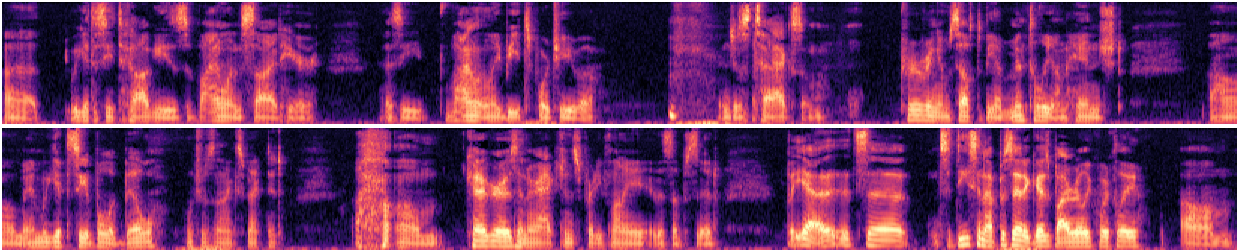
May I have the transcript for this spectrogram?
Uh, we get to see Takagi's violent side here as he violently beats poor Chiba and just attacks him, proving himself to be mentally unhinged. Um, and we get to see a bullet bill, which was unexpected. um, Kogoro's interaction is pretty funny this episode but yeah, it's a it's a decent episode. It goes by really quickly. Um,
